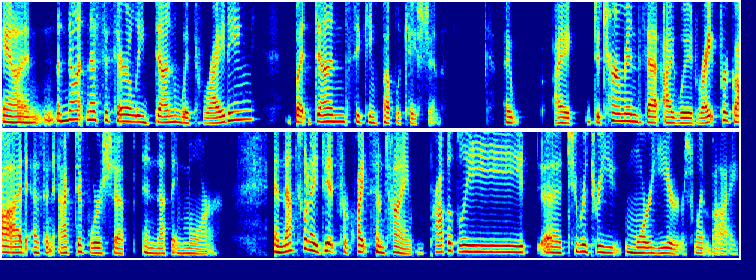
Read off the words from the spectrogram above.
And not necessarily done with writing, but done seeking publication. I I determined that I would write for God as an act of worship and nothing more. And that's what I did for quite some time. Probably uh, two or three more years went by.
